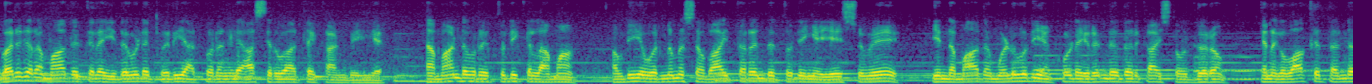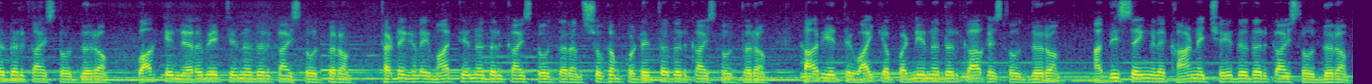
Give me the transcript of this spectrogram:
வருகிற மாதத்தில் இதை விட பெரிய அற்புதங்களை ஆசீர்வாதத்தை காண்பீங்க. நாம் ஆண்டவரை துதிக்கலாமா? அப்படியே ஒரு நிமிஷம் வாய் திறந்து துதிங்க இயேசுவே இந்த மாதம் முழுவதும் என் கூட இருந்ததற்காய் ஸ்தோத்திரம். எனக்கு வாக்கு தந்ததற்காய் ஸ்தோத்திரம். வாக்கை நிறைவேற்றினதற்காய் ஸ்தோத்திரம். தடைகளை மாற்றினதற்காய் ஸ்தோத்திரம் சுகம் கொடுத்ததற்காய் ஸ்தோத்திரம் காரியத்தை வாய்க்க பண்ணினதற்காக ஸ்தோத்திரம் அதிசயங்களை காண செய்ததற்காய் ஸ்தோத்திரம்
